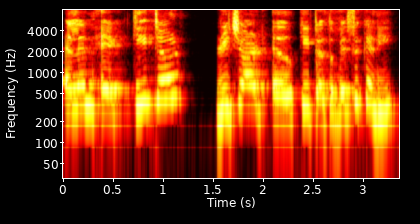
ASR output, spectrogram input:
Ellen A. Keiter, Richard L. Keiter. So basically,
